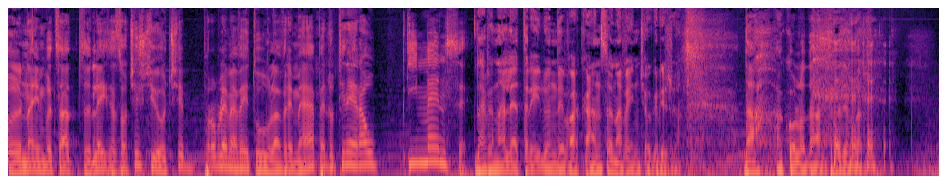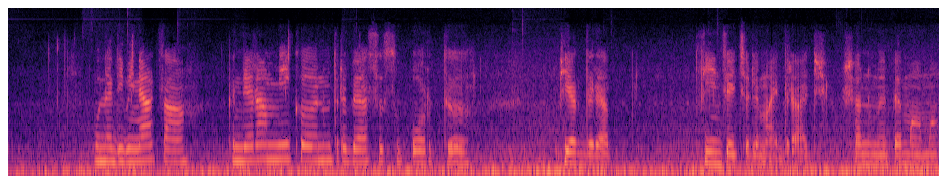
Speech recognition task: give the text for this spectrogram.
n-ai învățat lecția sau ce știu eu, ce probleme aveai tu la vremea aia, pentru tine erau imense. Dar în alea trei luni de vacanță n-aveai nicio grijă. Da, acolo da, într-adevăr. Bună dimineața! Când eram mică, nu trebuia să suport uh, pierderea ființei cele mai dragi, și anume pe mama.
